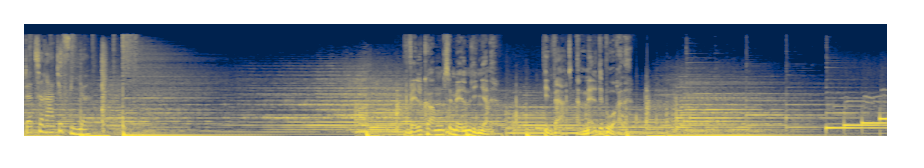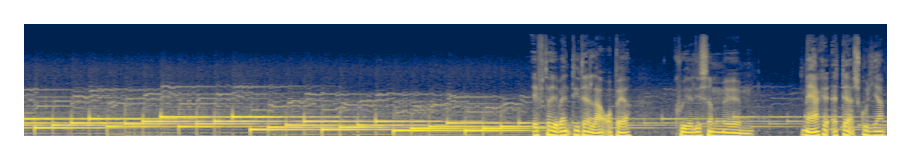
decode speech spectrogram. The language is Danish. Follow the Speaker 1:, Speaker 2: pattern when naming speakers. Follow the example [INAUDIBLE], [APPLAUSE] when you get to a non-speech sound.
Speaker 1: lytter til Radio
Speaker 2: 4. Velkommen til Mellemlinjerne. Din vært er Malte Burala.
Speaker 3: Efter jeg vandt de der laverbær, kunne jeg ligesom øh, mærke, at der skulle jeg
